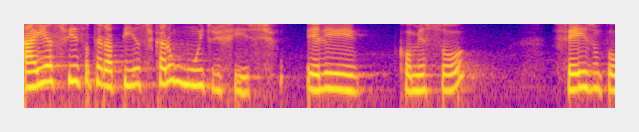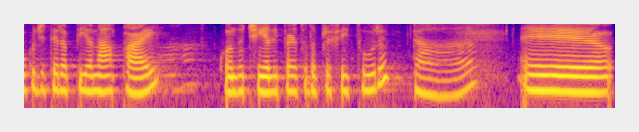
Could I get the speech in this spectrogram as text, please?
Aí as fisioterapias ficaram muito difíceis. Ele começou, fez um pouco de terapia na APAI, quando tinha ali perto da prefeitura. Tá. É,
